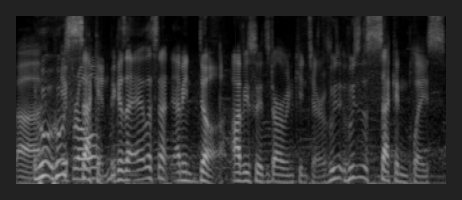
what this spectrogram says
uh, Who, who's April. second? Because I, let's not. I mean, duh. Obviously, it's Darwin Quintero. Who's who's the second place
